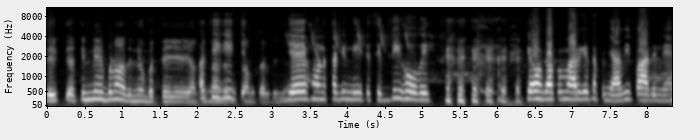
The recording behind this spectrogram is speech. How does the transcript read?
ਤੇ ਕ- ਕਿੰਨੇ ਬਣਾ ਦਿੰਦੇ ਹੋ ਬੱਤੇ ਜੇ ਜਾਂ ਕਿੰਨਾ ਅਸੀਂ ਜੀ ਕੁ ਕੰਮ ਕਰ ਦਿੰਦੇ ਹੋ? ਜੇ ਹੁਣ ਸਾਡੀ ਨੀਤ ਸਿੱਧੀ ਹੋਵੇ ਕਿਉਂ ਗੱਪ ਮਾਰ ਗਏ ਤਾਂ 50 ਵੀ ਪਾ ਦਿੰਨੇ ਆ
